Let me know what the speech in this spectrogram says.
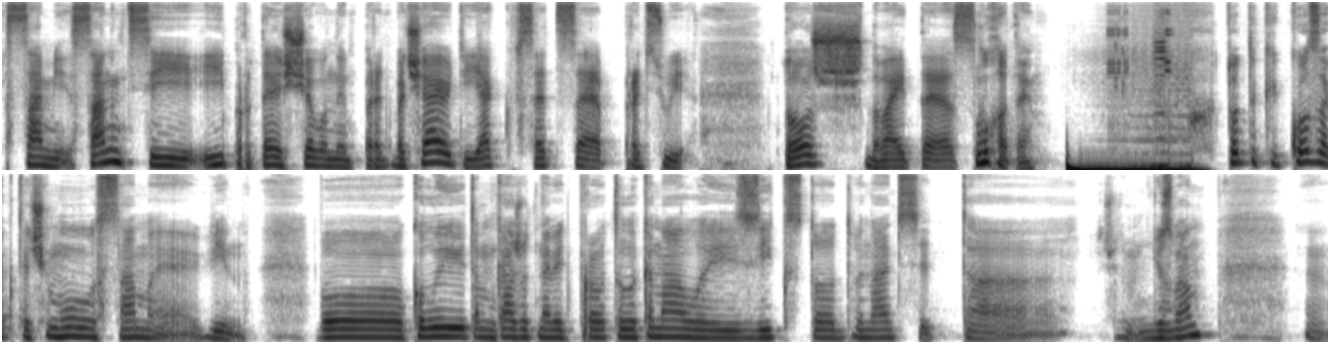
самі санкції і про те, що вони передбачають і як все це працює. Тож, давайте слухати. Хто такий козак та чому саме він? Бо коли там кажуть навіть про телеканали ZIK 112 та що там, Newsman, е,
